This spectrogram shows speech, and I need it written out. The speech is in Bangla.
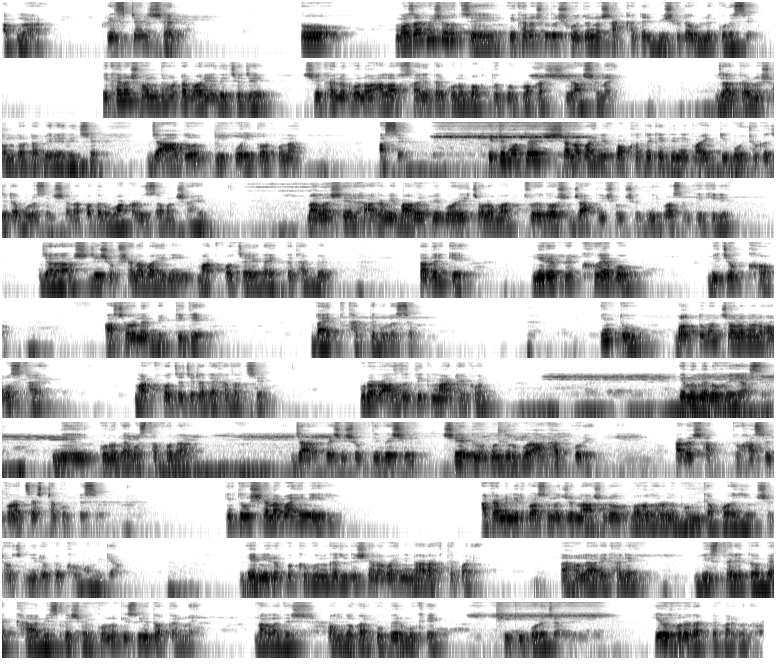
আপনার ক্রিস্টেন সেন তো মজার বিষয় হচ্ছে, এখানে শুধু সৌজন্য সাক্ষাতের বিষয়টা উল্লেখ করেছে। এখানে সন্দেহটা বাড়িয়ে দিচ্ছে যে, সেখানে কোনো আলাপ আলাপসারিতার কোনো বক্তব্য প্রকাশ্যে আসে নাই। যার কারণে সন্দেহটা বেড়ে দিচ্ছে যে আদৌ কি পরিকল্পনা আছে। ইতিমধ্যে সেনাবাহিনীর পক্ষ থেকে তিনি কয়েকটি বৈঠকে যেটা বলেছেন সেনাপ্রধান ওয়াকারুজ্জামান সাহেব, বাংলাদেশের আগামী বারোই ফেব্রুয়ারি চলমান ত্রয়োদশ জাতীয় সংসদ নির্বাচনকে ঘিরে যারা যেসব সেনাবাহিনী মাঠ পর্যায়ে দায়িত্বে থাকবেন, তাদেরকে নিরপেক্ষ এবং বিচক্ষ আচরণের ভিত্তিতে দায়িত্ব থাকতে বলেছেন। কিন্তু বর্তমান চলমান অবস্থায় মাঠ পর্যায়ে যেটা দেখা যাচ্ছে, পুরো রাজনৈতিক মাঠ এখন এলোমেলো হয়ে আছে। নেই কোনো ব্যবস্থাপনা, যার পেশি শক্তি বেশি, সে দুর্বলদের উপর আঘাত করে তাদের স্বার্থ হাসিল করার চেষ্টা করতেছে। কিন্তু সেনাবাহিনীর আগামী নির্বাচনের জন্য আসলে বড় ধরনের ভূমিকা প্রয়োজন, সেটা হচ্ছে নিরপেক্ষ ভূমিকা। এই নিরপেক্ষ ভূমিকা যদি সেনাবাহিনী না রাখতে পারে, তাহলে আর এখানে বিস্তারিত ব্যাখ্যা, বিশ্লেষণ কোনো কিছুই দরকার নাই। বাংলাদেশ অন্ধকার কূপের মুখে ঠিকই পড়ে যাবে, কেউ ধরে রাখতে পারবে না।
